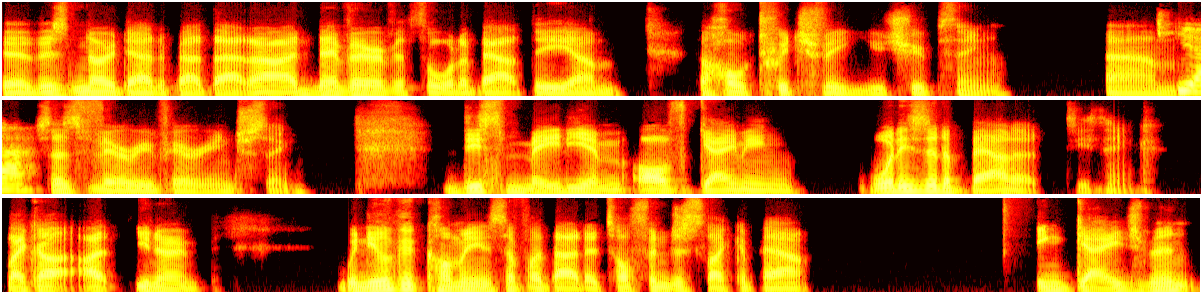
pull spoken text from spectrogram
There's no doubt about that. I'd never ever thought about the um, the whole Twitch v YouTube thing. Um, yeah. So it's very, very interesting. This medium of gaming, what is it about it, do you think? Like, I, I, you know, when you look at comedy and stuff like that, it's often just like about engagement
